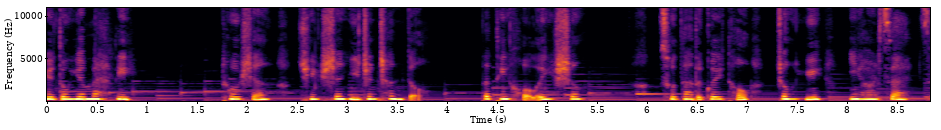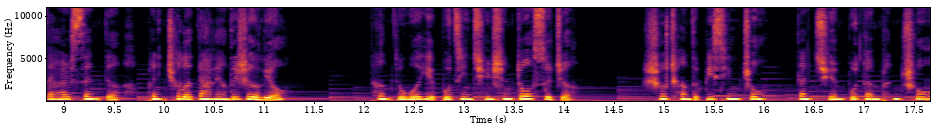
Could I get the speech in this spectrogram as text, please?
越动越卖力，突然全身一阵颤抖，他低吼了一声，粗大的龟头终于一而再、再而三地喷出了大量的热流，烫得我也不禁全身哆嗦着，舒畅的鼻心中甘泉不断喷出，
